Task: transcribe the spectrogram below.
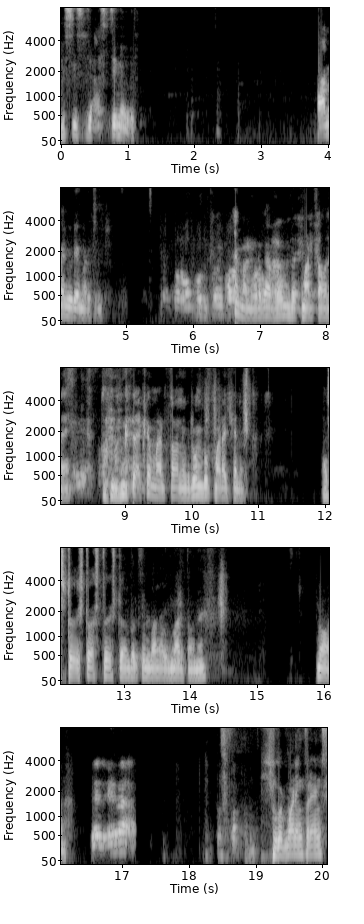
ಬಿಸಿ ಜಾಸ್ತಿನೇ ಇದೆ ಆಮೇಲೆ ವಿಡಿಯೋ ಮಾಡ್ತೀನಿ. ನಮ್ಮ ಹುಡುಗ ರೂಮ್ ಬುಕ್ ಮಾಡ್ತಾವನೆ ಮಂಗಳಕ್ಕೆ ಮಾಡ್ತಾವನೆ ರೂಮ್ ಬುಕ್ ಮಾಡಕ್ಕೇನೆ. ಅಷ್ಟು, ಇಷ್ಟು ಅಷ್ಟು, ಇಷ್ಟು ಅಂತ ತುಂಬಾನೇ ಇದು ಮಾಡ್ತಾವನೆ. ನೋಡೋಣ. ಗುಡ್ ಮಾರ್ನಿಂಗ್ ಫ್ರೆಂಡ್ಸ್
